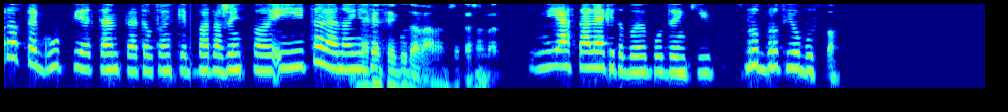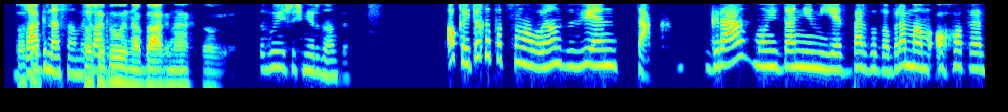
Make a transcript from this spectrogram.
Proste, głupie, tępe, teutońskie barbarzyństwo i tyle, no i niestety. Najwięcej budowałem, przepraszam bardzo. Jasne, ale jakie to były budynki? Smród, brud i ubóstwo. To, że, Bagna same, to, że były na bagnach, to To były jeszcze śmierdzące. Okej, trochę podsumowując, więc tak. Gra, moim zdaniem, jest bardzo dobra. Mam ochotę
